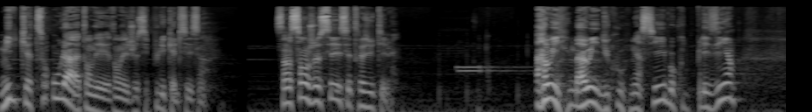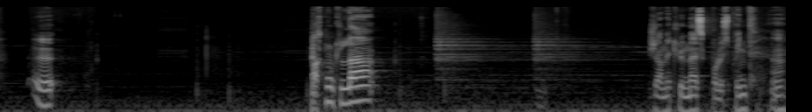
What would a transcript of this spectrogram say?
1400... Oula, attendez, attendez, je sais plus lesquels c'est ça. 500 je sais, c'est très utile. Ah oui, bah oui, du coup, merci, beaucoup de plaisir. Euh... Par contre là... Je vais remettre le masque pour le sprint, hein,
